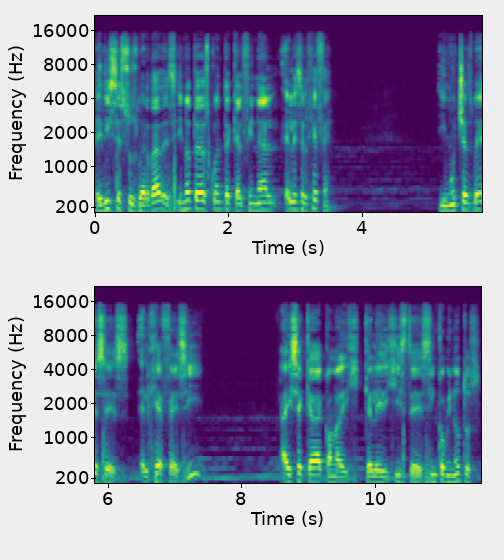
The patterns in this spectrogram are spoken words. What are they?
le dices sus verdades y no te das cuenta que al final él es el jefe. Y muchas veces el jefe sí, ahí se queda con lo que le dijiste cinco minutos.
